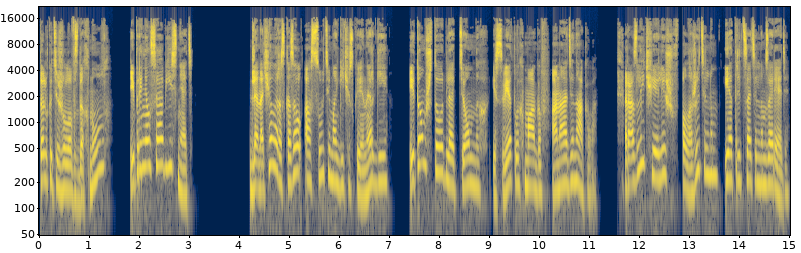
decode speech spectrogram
только тяжело вздохнул и принялся объяснять. Для начала рассказал о сути магической энергии и том, что для темных и светлых магов она одинакова. Различие лишь в положительном и отрицательном заряде.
